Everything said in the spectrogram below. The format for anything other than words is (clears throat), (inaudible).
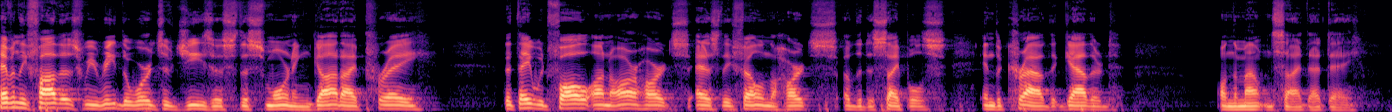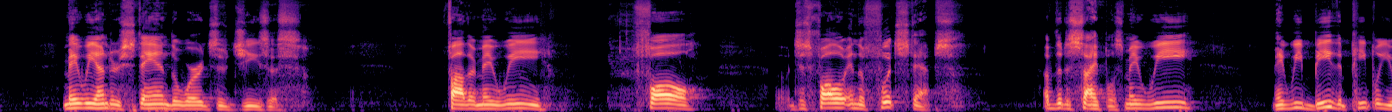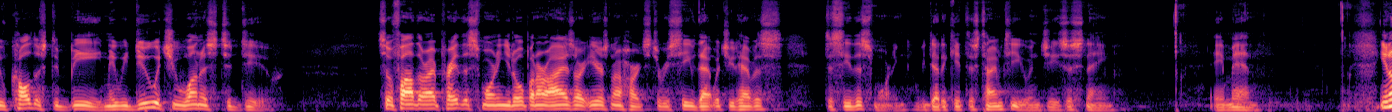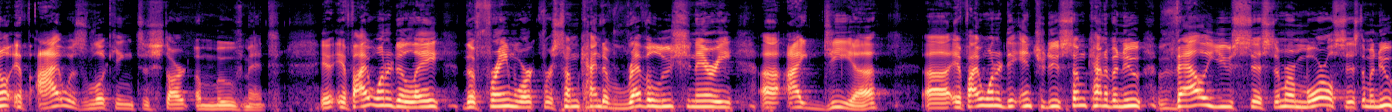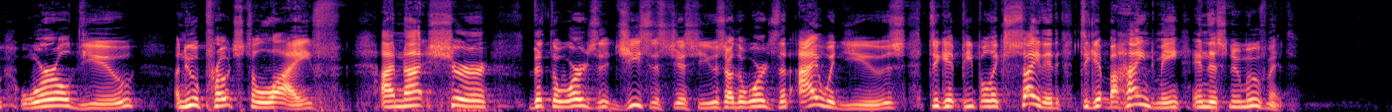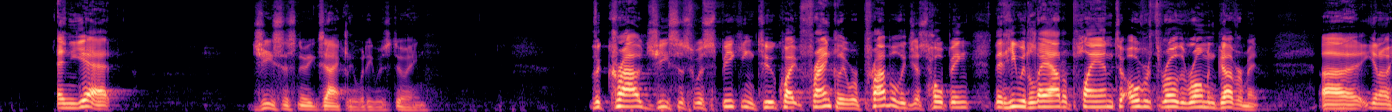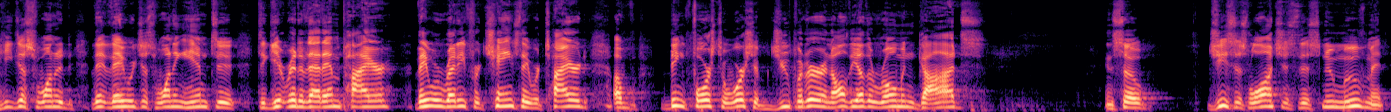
Heavenly Father, as we read the words of Jesus this morning, God, I pray that they would fall on our hearts as they fell in the hearts of the disciples in the crowd that gathered on the mountainside that day. May we understand the words of Jesus. Father, may we fall, just follow in the footsteps of the disciples. May we May we be the people you've called us to be. May we do what you want us to do. So, Father, I pray this morning you'd open our eyes, our ears, and our hearts to receive that which you'd have us to see this morning. We dedicate this time to you in Jesus' name. Amen. You know, if I was looking to start a movement, if I wanted to lay the framework for some kind of revolutionary uh, idea, uh, if I wanted to introduce some kind of a new value system or moral system, a new worldview, a new approach to life, I'm not sure that the words that Jesus just used are the words that I would use to get people excited to get behind me in this new movement. And yet, Jesus knew exactly what he was doing. The crowd Jesus was speaking to, quite frankly, were probably just hoping that he would lay out a plan to overthrow the Roman government. Uh, you know, he just wanted, they, they were just wanting him to, to get rid of that empire. They were ready for change. They were tired of being forced to worship Jupiter and all the other Roman gods. And so Jesus launches this new movement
